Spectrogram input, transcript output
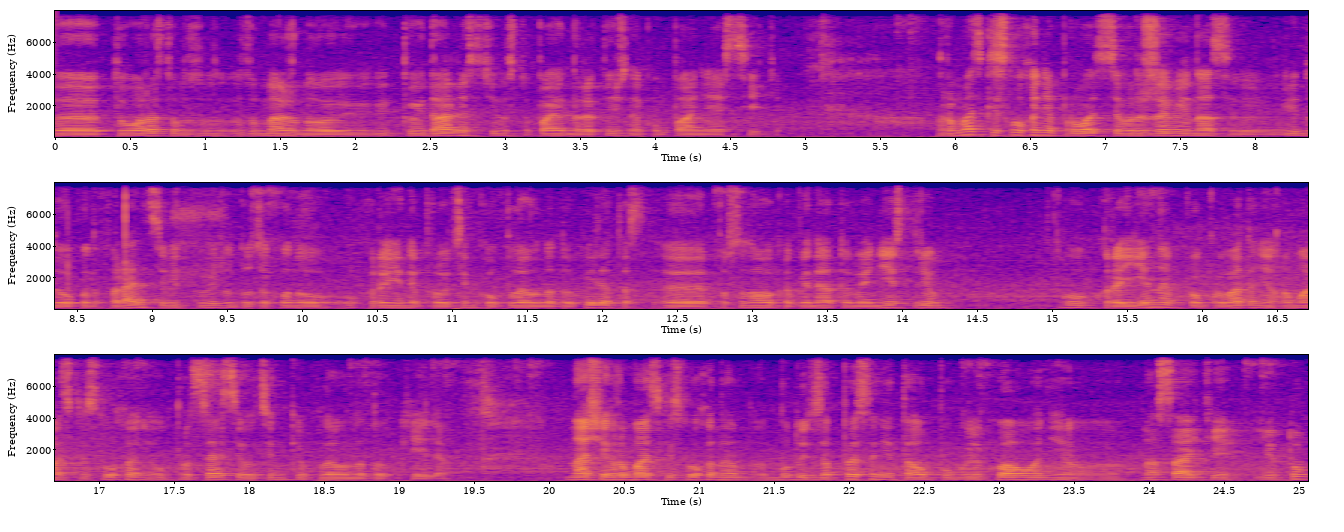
е, Товариством з- з обмеженою відповідальністю виступає енергетична компанія Сіті. Громадські слухання проводяться в режимі нас відеоконференції відповідно до закону України про оцінку впливу на довкілля та е, постанови Кабінету міністрів України про проведення громадських слухань у процесі оцінки впливу на довкілля. Наші громадські слухання будуть записані та опубліковані е, на сайті YouTube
